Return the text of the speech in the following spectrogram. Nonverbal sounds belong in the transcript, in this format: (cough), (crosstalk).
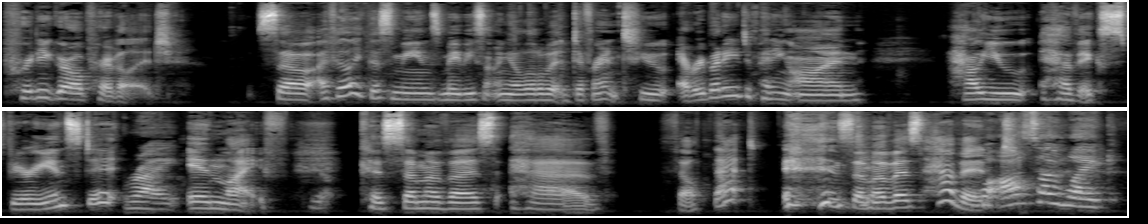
pretty girl privilege. So I feel like this means maybe something a little bit different to everybody, depending on how you have experienced it Right. in life. Yep. Because some of us have felt that, (laughs) and some of us haven't. Well, also like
